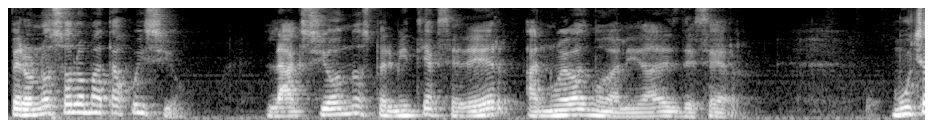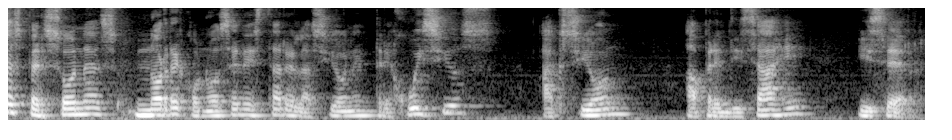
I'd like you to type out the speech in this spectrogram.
Pero no solo mata juicio, la acción nos permite acceder a nuevas modalidades de ser. Muchas personas no reconocen esta relación entre juicios, acción, aprendizaje y ser.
